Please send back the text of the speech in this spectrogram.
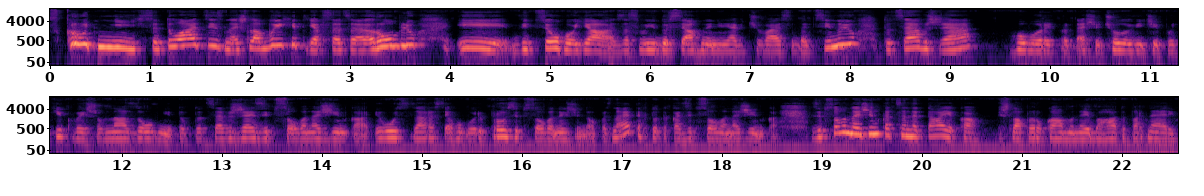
скрутній ситуації знайшла вихід, я все це роблю, і від цього я за свої досягнення я відчуваю себе ціною, то це вже говорить про те, що чоловічий потік вийшов назовні, тобто це вже зіпсована жінка. І ось зараз я говорю про зіпсованих жінок. Ви знаєте, хто така зіпсована жінка? Зіпсована жінка це не та, яка пішла по рукам, у неї багато партнерів.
